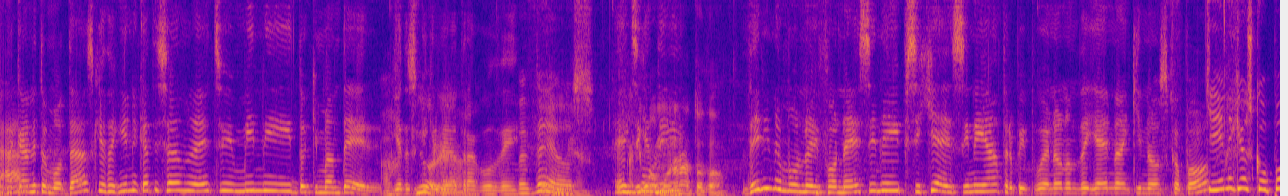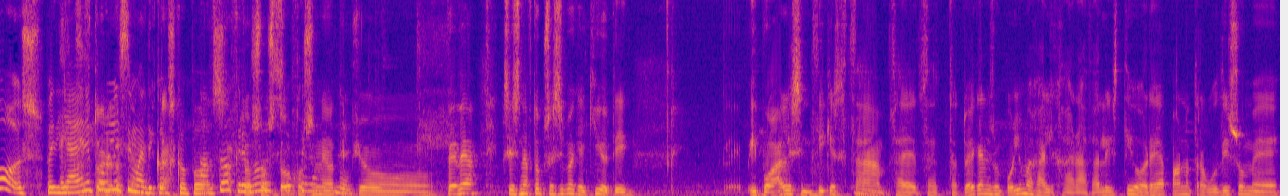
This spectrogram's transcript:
Ότι θα κάνει το μοντάζ και θα γίνει κάτι σαν έτσι μίνι ντοκιμαντέρ Αχ, για το τι συγκεκριμένο ωραία. τραγούδι. Βεβαίως. Τέλεια. Έτσι, Εγώ γιατί- μόνο να το δω. Δεν είναι μόνο οι φωνές, είναι οι ψυχέ, είναι οι άνθρωποι που ενώνονται για ένα κοινό σκοπό. Και είναι και ο σκοπός, παιδιά. είναι Αυτό πολύ το σημαντικός θέμα. σκοπός. Αυτό Αυτός ακριβώς ο στόχος ήθελα, είναι ότι ναι. πιο. Βέβαια, ξέρεις, είναι αυτό που σας είπα και εκεί, ότι ε, υπό άλλες συνθήκες θα, θα, θα, θα το έκανες με πολύ μεγάλη χαρά. Θα λες τι ωραία, πάω να τραγουδήσω με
